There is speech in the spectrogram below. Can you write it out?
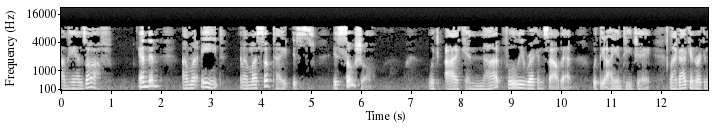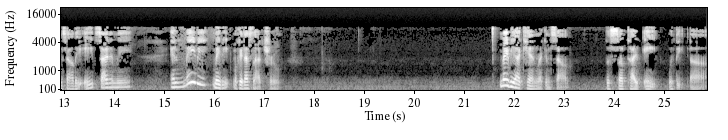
I'm hands off. And then I'm an eight, and my subtype is is social, which I cannot fully reconcile that with the INTJ. Like I can reconcile the eight side of me, and maybe, maybe, okay, that's not true. Maybe I can reconcile the subtype eight with the uh,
